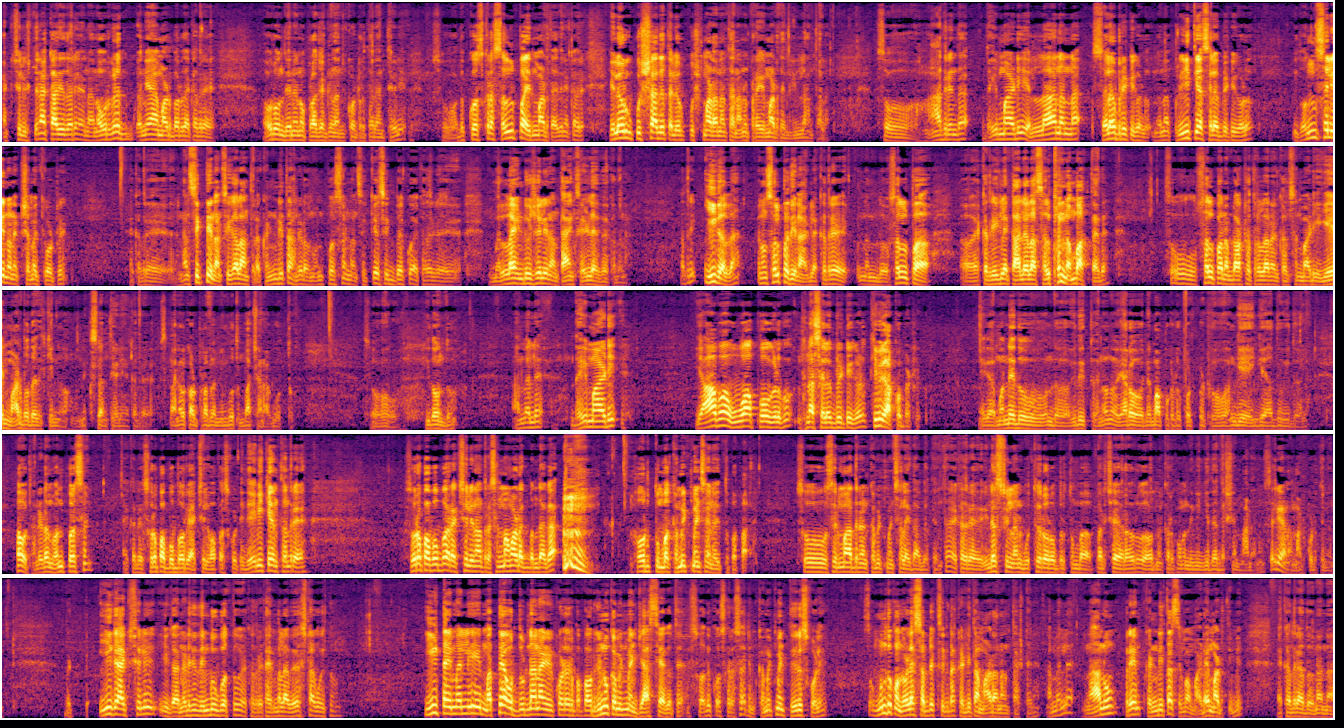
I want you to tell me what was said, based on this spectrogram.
ಆ್ಯಕ್ಚುಲಿ ಇಷ್ಟು ದಿನ ಕಾದಿದ್ದಾರೆ. ನಾನು ಅವ್ರುಗಳಿಗೆ ಅನ್ಯಾಯ ಮಾಡಬಾರ್ದು. ಯಾಕಂದರೆ ಅವರು ಒಂದು ಏನೇನೋ ಪ್ರಾಜೆಕ್ಟ್ಗಳನ್ನು ಕೊಟ್ಟಿರ್ತಾರೆ ಅಂತೇಳಿ ಸೊ ಅದಕ್ಕೋಸ್ಕರ ಸ್ವಲ್ಪ ಇದು ಮಾಡ್ತಾ ಇದ್ದೀನಿ. ಯಾಕಂದರೆ ಎಲ್ಲರಿಗೂ ಪುಷ್ ಆಗುತ್ತೆ ಅಲ್ಲಿವ್ರಿಗೆ ಪುಷ್ ಮಾಡೋಣ ಅಂತ ನಾನು ಟ್ರೈ ಮಾಡ್ತಾ ಇದ್ದೀನಿ. ಇಲ್ಲ ಅಂತಲ್ಲ. ಸೊ ಆದ್ದರಿಂದ ದಯಮಾಡಿ ಎಲ್ಲ ನನ್ನ ಸೆಲೆಬ್ರಿಟಿಗಳು ನನ್ನ ಪ್ರೀತಿಯ ಸೆಲೆಬ್ರಿಟಿಗಳು ಇದೊಂದ್ಸಲಿ ನನಗೆ ಕ್ಷಮೆ ಕೊಟ್ರಿ. ಯಾಕಂದರೆ ನಾನು ಸಿಗ್ತೀನಿ, ನಾನು ಸಿಗಲ್ಲ ಅಂತಲ್ಲ. ಖಂಡಿತ ಹಂಡ್ರೆಡ್ ಒನ್ ಪರ್ಸೆಂಟ್ ನಾನು ಸಿಕ್ಕೇ ಸಿಗಬೇಕು. ಯಾಕಂದರೆ ನಿಮ್ಮೆಲ್ಲ ಇಂಡಿವಿಜುವಲಿ ನಾನು ಥ್ಯಾಂಕ್ಸ್ ಹೇಳಲೇಬೇಕು ಅದನ್ನು. ಆದರೆ ಈಗಲ್ಲ, ಇನ್ನೊಂದು ಸ್ವಲ್ಪ ದಿನ ಆಗಲಿ. ಯಾಕಂದರೆ ನಂದು ಸ್ವಲ್ಪ ಯಾಕಂದರೆ ಈಗಲೇ ಕಾಲೆಲ್ಲ ಸ್ವಲ್ಪ ನಂಬಾಗ್ತಾ ಇದೆ. ಸೊ ಸ್ವಲ್ಪ ನಮ್ಮ ಡಾಕ್ಟರ್ ಹತ್ರ ಎಲ್ಲ ನಾನು ಕನ್ಸರ್ನ್ ಮಾಡಿ ಏನು ಮಾಡ್ಬೋದು ಅದಕ್ಕಿನ್ನು ನೆಕ್ಸ್ಟ್ ಅಂತ ಹೇಳಿ, ಯಾಕಂದರೆ ಸ್ಪೈನಲ್ ಕಾರ್ಡ್ ಪ್ರಾಬ್ಲಮ್ ನಿಮಗೂ ತುಂಬ ಚೆನ್ನಾಗಿ ಗೊತ್ತು. ಸೊ ಇದೊಂದು. ಆಮೇಲೆ ದಯಮಾಡಿ ಯಾವ ಹೂವಾಪೋಗಳಿಗೂ ನನ್ನ ಸೆಲೆಬ್ರಿಟಿಗಳು ಕಿವಿಗೆ ಹಾಕೋಬೇಡ್ರಿ ಈಗ ಮೊನ್ನೆದು ಒಂದು ಇದಿತ್ತು, ಏನೋ ಯಾರೋ ನಿರ್ಮಾಪಕರು ಕೊಟ್ಬಿಟ್ರು, ಹಂಗೆ ಹಿಂಗೆ ಅದು ಇದು ಎಲ್ಲ. ಹೌದು ಹಂಡ್ರೆಡ್ ಒನ್ ಪರ್ಸೆಂಟ್ ಯಾಕಂದರೆ ಸೂರಪ್ಪ ಬೊಬ್ಬವ್ರಿಗೆ ಆ್ಯಕ್ಚುಲಿ ವಾಪಸ್ ಕೊಟ್ಟಿದ್ದೆ ಏನಕ್ಕೆ ಅಂತಂದರೆ, ಸೂರಪ್ಪ ಬೊಬ್ಬರ್ ಆ್ಯಕ್ಚುಲಿ ನಾನು ಹತ್ರ ಸಿನಿಮಾ ಮಾಡೋಕ್ಕೆ ಬಂದಾಗ ಅವ್ರು ತುಂಬ ಕಮಿಟ್ಮೆಂಟ್ಸ್ ಏನೋ ಇತ್ತು ಪಾಪ. ಸೊ ಸಿನಿಮಾ ಆದರೆ ನನ್ನ ಕಮಿಟ್ಮೆಂಟ್ಸ್ ಎಲ್ಲ ಇದಾಗುತ್ತೆ ಅಂತ. ಯಾಕಂದರೆ ಇಂಡಸ್ಟ್ರಿಲಿ ನನಗೆ ಗೊತ್ತಿರೋರು ಒಬ್ರು ತುಂಬ ಪರಿಚಯ ಇರೋರು ಅವ್ರನ್ನ ಕರ್ಕೊಂಬಂದು ಹಿಂಗಿದೆ ದರ್ಶನ ಮಾಡೋಣ, ಸರಿ ಅಣ್ಣ, ಮಾಡ್ಕೊಡ್ತೀನಿ ಅಂತ. ಬಟ್ ಈಗ ಆ್ಯಕ್ಚುಲಿ ಈಗ ನಡೆದಿದ್ದು ನಿಮಗೂ ಗೊತ್ತು, ಯಾಕಂದರೆ ಟೈಮೆಲ್ಲ ವೇಸ್ಟ್ ಆಗೋಯ್ತು. ಈ ಟೈಮಲ್ಲಿ ಮತ್ತೆ ಅವ್ರ ದುಡ್ಡನ್ನ ಇಟ್ಕೊಂಡಿರೋ ಪಾಪ ಅವ್ರಿಗೆ ಇನ್ನೂ ಕಮಿಟ್ಮೆಂಟ್ ಜಾಸ್ತಿ ಆಗುತ್ತೆ. ಸೊ ಅದಕ್ಕೋಸ್ಕರ ಸರ್ ನಿಮ್ಮ ಕಮಿಟ್ಮೆಂಟ್ ತೀರಿಸ್ಕೊಳ್ಳಿ. ಸೊ ಮುಂದಕ್ಕೆ ಒಂದು ಒಳ್ಳೆ ಸಬ್ಜೆಕ್ಟ್ ಸಿಗ್ದಾಗ ಖಂಡಿತ ಮಾಡೋಣ ಅಂತ ಅಷ್ಟೇ ಆಮೇಲೆ ನಾನು ಪ್ರೇಮ್ ಖಂಡಿತ ಸಿನಿಮಾ ಮಾಡೇ ಮಾಡ್ತೀವಿ. ಯಾಕಂದರೆ ಅದು ನನ್ನ,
